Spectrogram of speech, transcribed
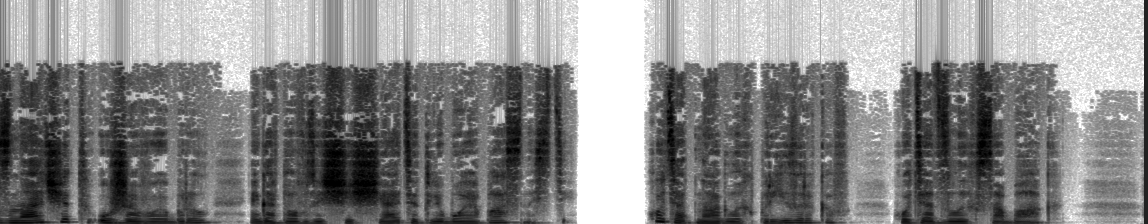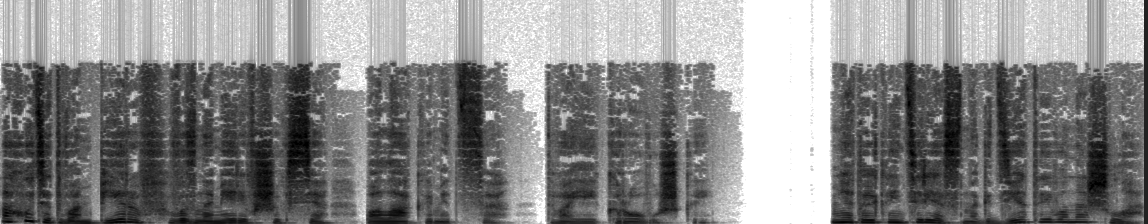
Значит, уже выбрал и готов защищать от любой опасности, хоть от наглых призраков, хоть от злых собак, а хоть от вампиров, вознамерившихся полакомиться твоей кровушкой. Мне только интересно, где ты его нашла?»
